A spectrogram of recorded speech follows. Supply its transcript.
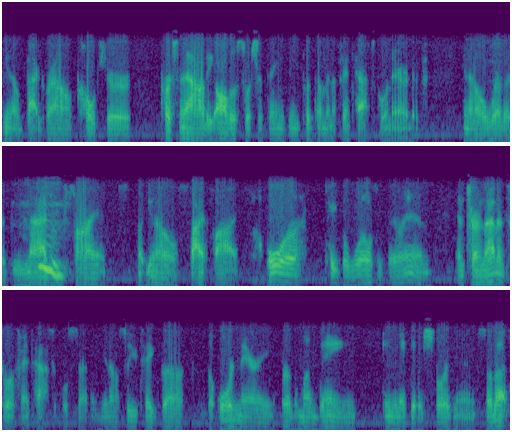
you know background, culture, personality, all those sorts of things, and you put them in a fantastical narrative. You know whether it be magic, mm. science, you know sci-fi, or take the worlds that they're in and turn that into a fantastical setting. You know, so you take the the ordinary or the mundane and you make it extraordinary. So that's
